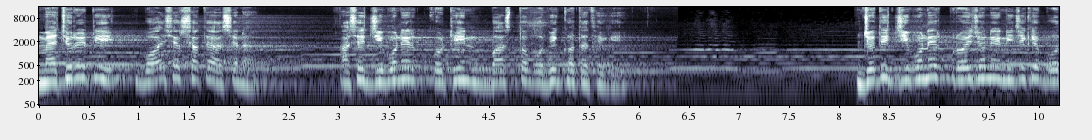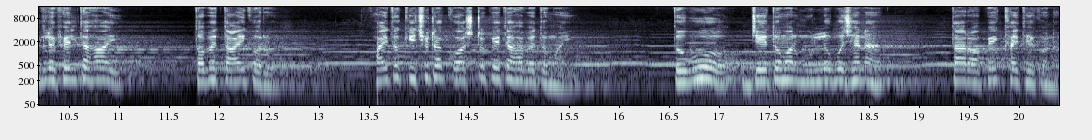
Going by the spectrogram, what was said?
ম্যাচুরিটি বয়সের সাথে আসে না। আসে জীবনের কঠিন বাস্তব অভিজ্ঞতা থেকে। যদি জীবনের প্রয়োজনে নিজেকে বদলে ফেলতে হয়, তবে তাই করো। হয়তো কিছুটা কষ্ট পেতে হবে তোমায়। তবুও যে তোমার মূল্য বোঝে না, তার অপেক্ষায় থেকো না।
